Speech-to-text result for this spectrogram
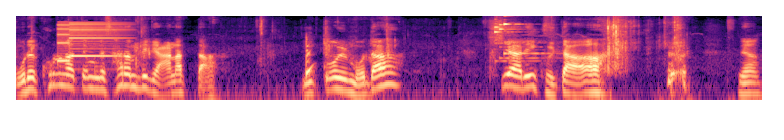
올해 코로나 때문에 사람들이 안 왔다. 이꼴 뭐다? 씨알이 굵다. 그냥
